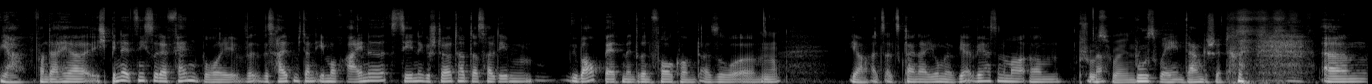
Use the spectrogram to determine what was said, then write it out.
ja, von daher, ich bin jetzt nicht so der Fanboy, weshalb mich dann eben auch eine Szene gestört hat, dass halt eben überhaupt Batman drin vorkommt. Also, ähm, ja. Ja. als, als kleiner Junge. Wer, wer heißt der nochmal? Ähm, Bruce na? Wayne. Bruce Wayne, Dankeschön. ähm,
